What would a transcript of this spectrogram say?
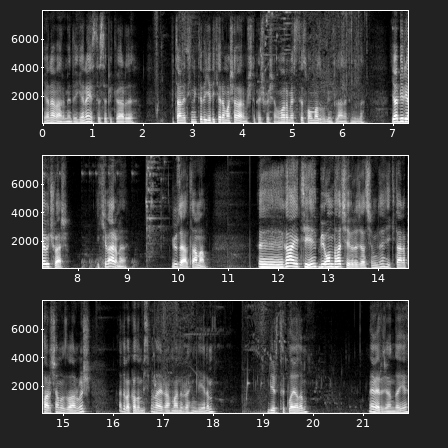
Yine vermedi. Yine Estes epik verdi. Bir tane etkinlikte de 7 kere maşa vermişti peş peşe. Umarım Estes olmaz bugünkü lanetimizde. Ya 1 ya 3 ver. 2 verme. Güzel tamam. Ee, gayet iyi. Bir 10 daha çevireceğiz şimdi. İki tane parçamız varmış. Hadi bakalım. Bismillahirrahmanirrahim diyelim. Bir tıklayalım. Ne vereceksin dayı?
